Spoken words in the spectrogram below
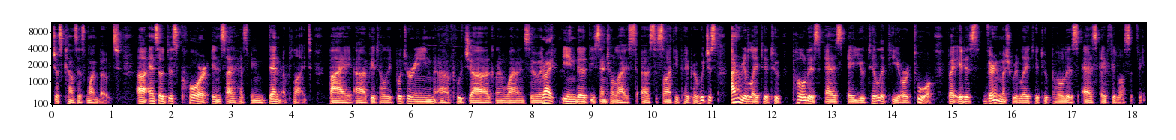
just counts as one vote. Uh, and so this core insight has been then applied by uh, Vitalik Buterin, uh, Pooja, Glen Weyl, and so on Right. in the decentralized uh, society paper, which is unrelated to Polis as a utility or tool, but it is very much related to Polis as a philosophy.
